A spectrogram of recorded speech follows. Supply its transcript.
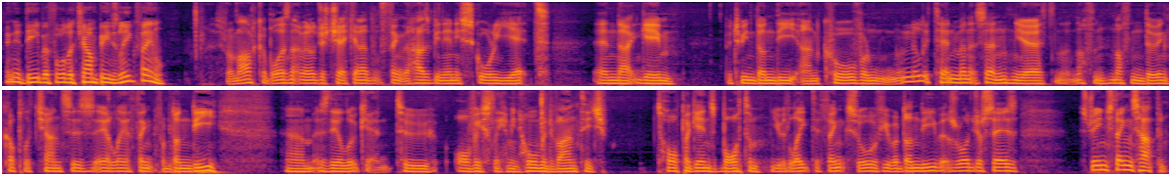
I think the day before the Champions League final. It's remarkable, isn't it? I mean, I'll just check in. I don't think there has been any score yet in that game between Dundee and Cove. We're nearly ten minutes in. Yeah, nothing, nothing doing. Couple of chances early, I think, for Dundee um, as they look to obviously. I mean, home advantage, top against bottom. You would like to think so if you were Dundee, but as Roger says, strange things happen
